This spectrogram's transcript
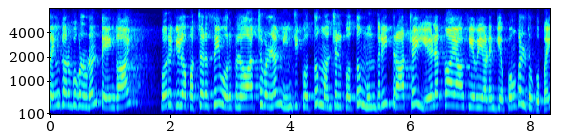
செங்கரும்புகளுடன் தேங்காய் ஒரு கிலோ பச்சரிசி ஒரு கிலோ அச்சு வெள்ளம் இஞ்சி கொத்து மஞ்சள் கொத்து முந்திரி திராட்சை ஏலக்காய் ஆகியவை அடங்கிய பொங்கல் தொகுப்பை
